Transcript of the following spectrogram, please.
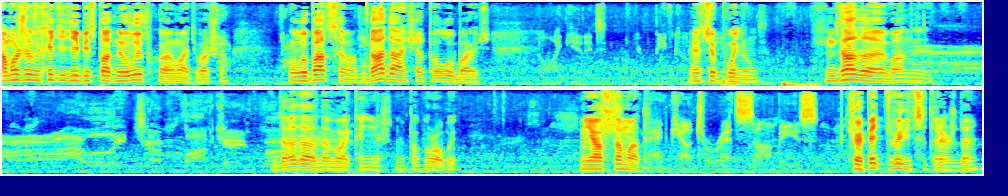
А может вы хотите бесплатную улыбку, а мать ваша? Улыбаться вам? Да-да, сейчас поулыбаюсь. Я все понял. Да-да, Иван. Да-да, давай, конечно, попробуй. У меня автомат. Че, опять творится трэш, да?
